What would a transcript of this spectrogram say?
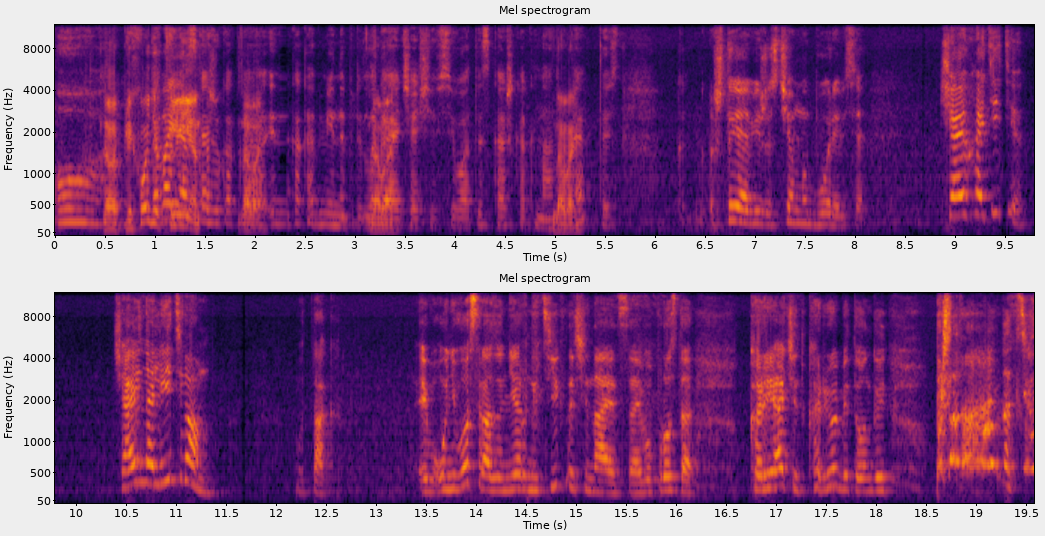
О, Давай, приходит давай клиент. я скажу, как, Давай. э, как админы предлагают Давай. чаще всего, а ты скажешь, как надо. Давай. да? То есть, что я вижу, с чем мы боремся? Чаю хотите? Чай налить вам? Вот так. И у него сразу нервный тик начинается, его просто корячит, коребит, и он говорит, пошла вон отсюда,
